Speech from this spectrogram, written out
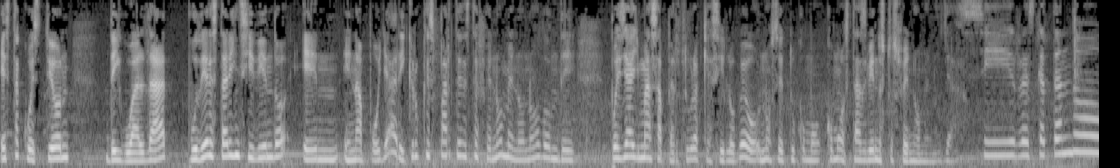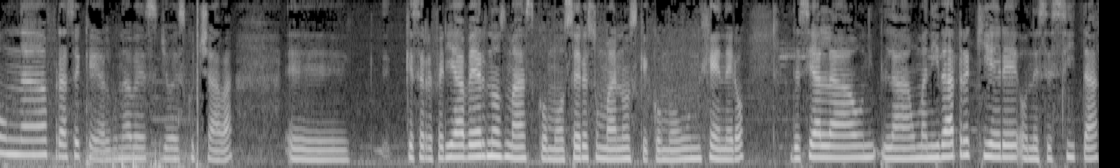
esta cuestión de igualdad, pudiera estar incidiendo en, en, apoyar y creo que es parte de este fenómeno, ¿no? Donde pues ya hay más apertura que así lo veo. No sé tú cómo, cómo estás viendo estos fenómenos ya. Sí, rescatando una frase que alguna vez yo escuchaba, eh, que se refería a vernos más como seres humanos que como un género, decía la, la humanidad requiere o necesita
